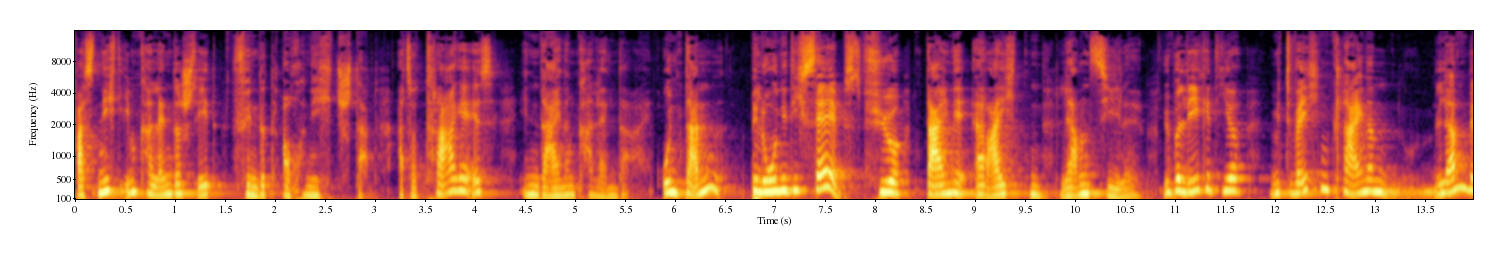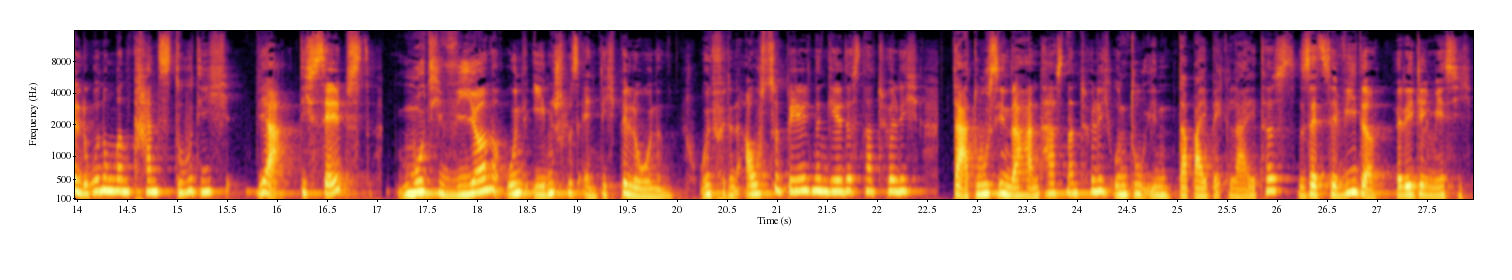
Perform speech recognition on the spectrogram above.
was nicht im Kalender steht, findet auch nicht statt. Also trage es in deinen Kalender ein. Und dann Belohne dich selbst für deine erreichten Lernziele. Überlege dir, mit welchen kleinen Lernbelohnungen kannst du dich, ja, dich selbst motivieren und eben schlussendlich belohnen. Und für den Auszubildenden gilt es natürlich, da du es in der Hand hast natürlich und du ihn dabei begleitest, setze wieder regelmäßig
